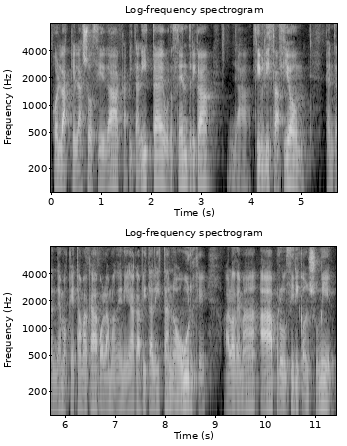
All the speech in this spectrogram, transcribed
con las que la sociedad capitalista, eurocéntrica, la civilización que entendemos que está marcada por la modernidad capitalista, nos urge a los demás a producir y consumir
